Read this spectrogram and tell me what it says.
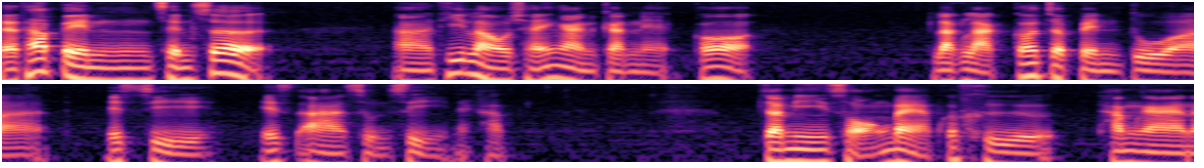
แต่ถ้าเป็นเซ็นเซอร์ ที่เราใช้งานกันเนี่ยก็หลักๆก็จะเป็นตัว SC SR04 นะครับ จะมี 2 แบบก็คือทำงาน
